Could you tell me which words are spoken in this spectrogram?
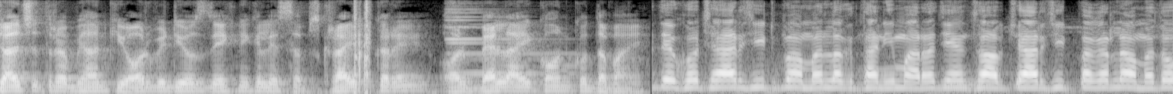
चलचित्र अभियान की और वीडियोस देखने के लिए सब्सक्राइब करें और बेल आइकॉन को दबाएँ। देखो चार सीट पे हमें लगता नहीं महाराज जैन साहब चार सीट पे कर ला हमें तो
